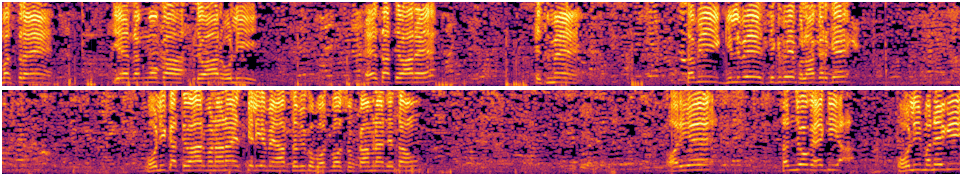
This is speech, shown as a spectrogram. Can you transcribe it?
मस्त रहें। यह रंगों का त्योहार होली ऐसा त्योहार है, इसमें सभी गिलवे सिकवे भुला करके होली का त्यौहार मनाना इसके लिए मैं आप सभी को बहुत बहुत शुभकामनाएँ देता हूँ। और ये संजोग है कि होली मनेगी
